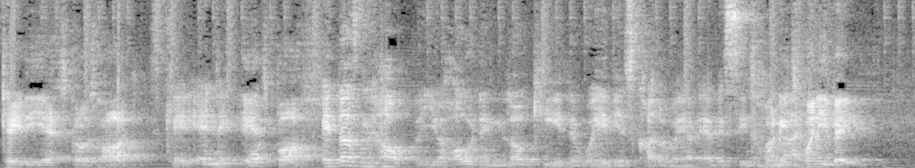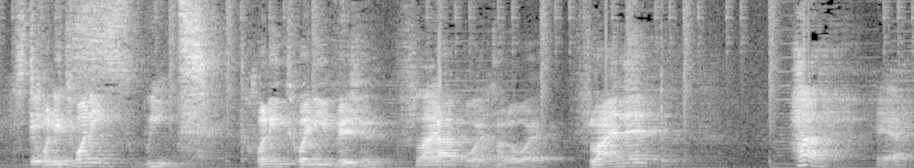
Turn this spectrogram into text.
KD-esque goes hard. Okay, and it, It's buff. It doesn't help that you're holding low key the waviest colorway I've ever seen in my life. 2020, baby. It's It is 2020. Sweet. 2020 vision. Flying Bad boy colorway. Flying it. Ha! yeah.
